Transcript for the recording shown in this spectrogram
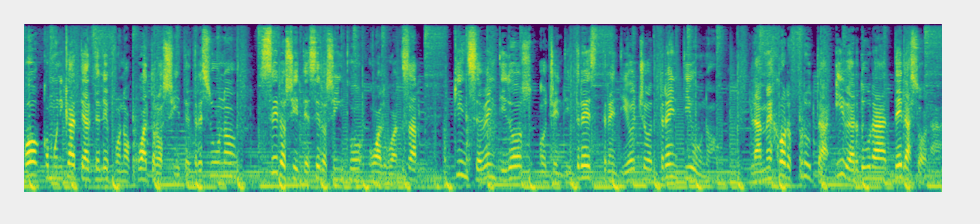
O comunicate al teléfono 4731 0705 o al WhatsApp 1522 83 38 31. La mejor fruta y verdura de la zona.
